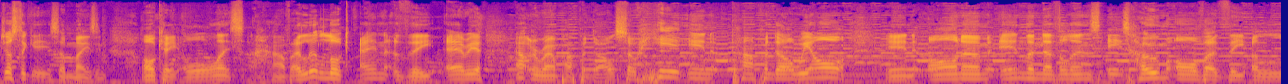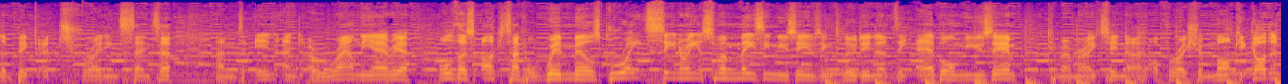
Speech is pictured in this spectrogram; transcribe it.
just think it's amazing. Okay, let's have a little look in the area out and around Papendal. So here in Papendal, we are in Arnhem in the Netherlands. It's home of uh, the Olympic Training Centre and in and around the area. All those archetypal windmills, great scenery, and some amazing museums, including uh, the Airborne Museum commemorating uh, Operation Market Garden.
